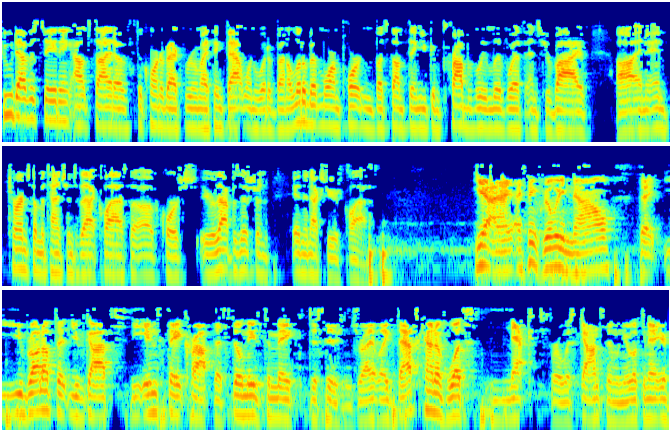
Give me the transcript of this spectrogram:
too devastating outside of the cornerback room. I think that one would have been a little bit more important, but something you can probably live with and survive. Uh, and, and turn some attention to that class, uh, of course, or that position in the next year's class. Yeah, I, I think really now that you brought up that you've got the in-state crop that still needs to make decisions, right? Like that's kind of what's next for Wisconsin when you're looking at your.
